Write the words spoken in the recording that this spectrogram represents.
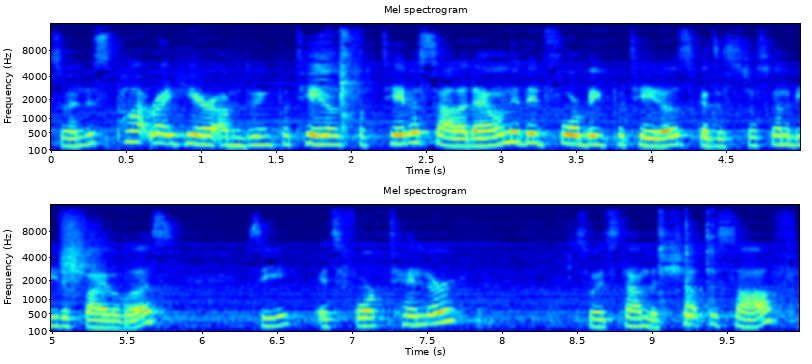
So in this pot right here, I'm doing potatoes for potato salad. I only did four big potatoes because it's just going to be the five of us. See, it's fork tender. So it's time to shut this off.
